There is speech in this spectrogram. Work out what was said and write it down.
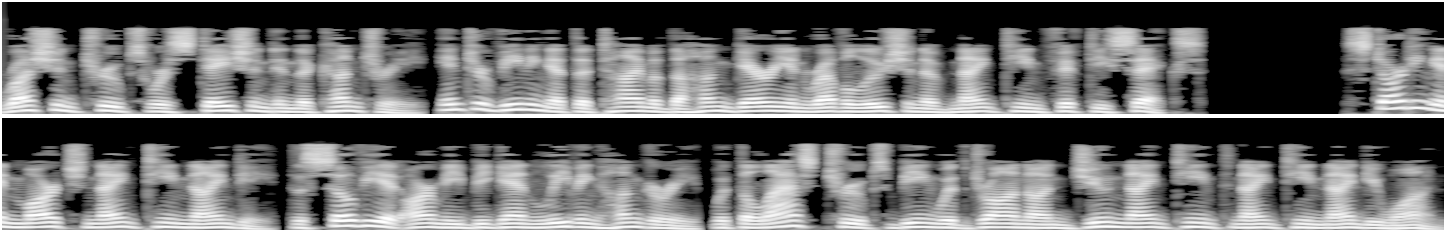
Russian troops were stationed in the country, intervening at the time of the Hungarian Revolution of 1956. Starting in March 1990, the Soviet Army began leaving Hungary, with the last troops being withdrawn on June 19, 1991.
